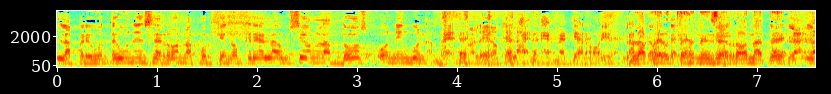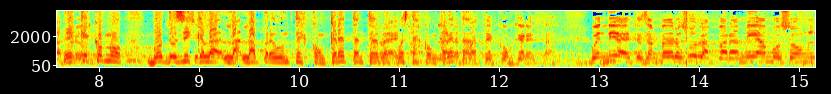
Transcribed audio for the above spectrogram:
la pregunta es una encerrona. ¿Por qué no crea la opción las dos o ninguna? Bueno, no le digo que la gente se mete a rollo. La, pregunta es una encerrona. La- la- la es que como vos decís que la, pregunta es concreta, entonces la respuesta es concreta. La respuesta es concreta. Buen día, este San Pedro Sula. Para mí ambos son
